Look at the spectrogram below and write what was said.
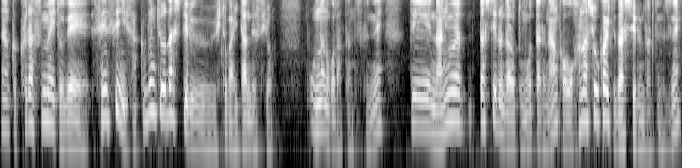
なんかクラスメイトで先生に作文帳を出してる人がいたんですよ。女の子だったんですけどね。で、何を出してるんだろうと思ったら、なんかお話を書いて出してるんだって言うんですね。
